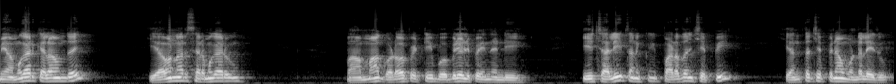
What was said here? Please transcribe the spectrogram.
మీ అమ్మగారికి ఎలా ఉంది? ఏమన్నారు శర్మగారు? మా అమ్మ గొడవ పెట్టి బొబ్బిలి వెళ్ళిపోయిందండి. ఈ చలి తనకి పడదని చెప్పి ఎంత చెప్పినా ఉండలేదు.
